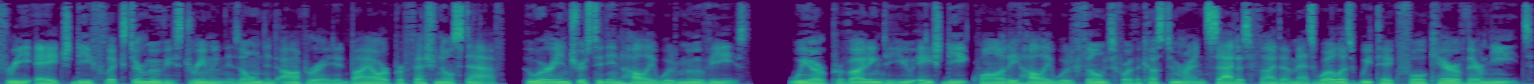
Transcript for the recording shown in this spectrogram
Free HD Flixtor movie streaming is owned and operated by our professional staff, who are interested in Hollywood movies. We are providing to you HD quality Hollywood films for the customer and satisfy them as well as we take full care of their needs.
